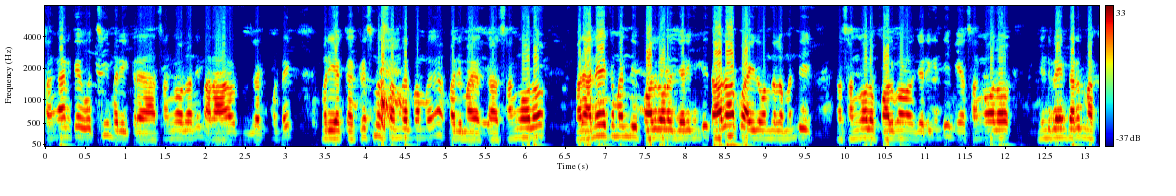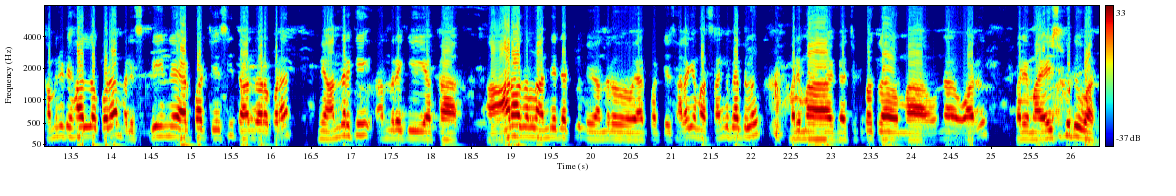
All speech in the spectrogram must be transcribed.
సంఘానికే వచ్చి మరి ఇక్కడ సంఘంలోని మరి ఆరాధన జరుపుకుంటాయి. మరి యొక్క క్రిస్మస్ సందర్భంగా మరి మా యొక్క సంఘంలో మరి అనేక మంది పాల్గొనడం జరిగింది. దాదాపు ఐదు వందల మంది ఆ సంఘంలో పాల్గొనడం జరిగింది. మీ సంఘంలో నిండిపోయిన తర్వాత మా కమ్యూనిటీ హాల్లో కూడా మరి స్క్రీన్ ఏర్పాటు చేసి దాని ద్వారా కూడా మీ అందరికీ అందరికీ ఈ యొక్క ఆరాధనలు అందేటట్లు మేము అందరూ ఏర్పాటు చేసి అలాగే మా సంఘ పెద్దలు మరి మా చుట్టుపక్కల మా ఉన్న వారు మరి మా ఎగ్జిక్యూటివ్ వారు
